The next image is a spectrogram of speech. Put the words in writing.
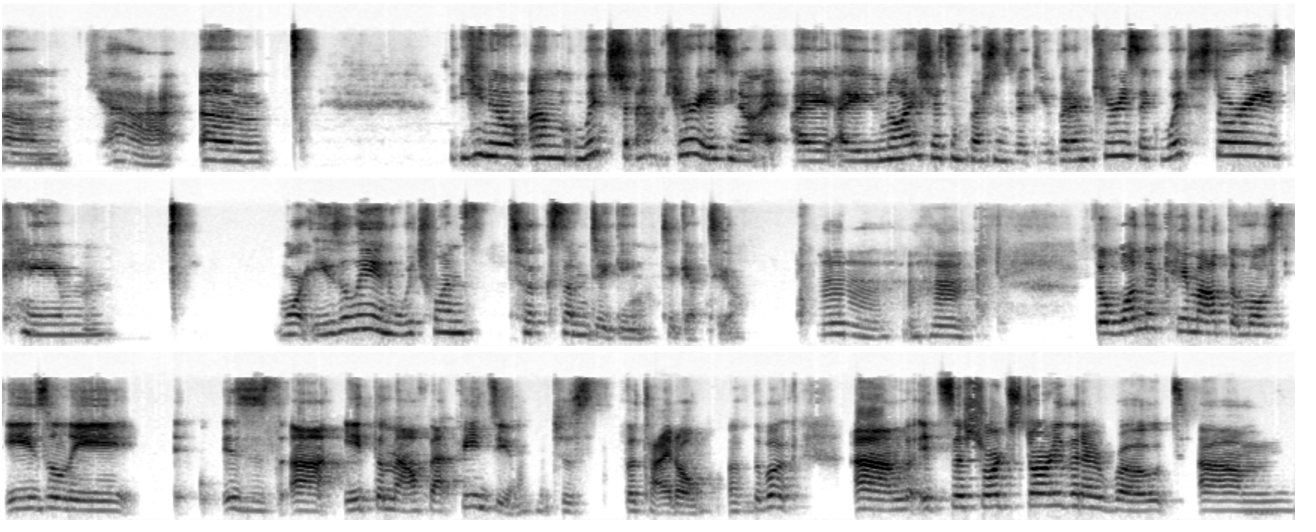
Um, yeah. Um, you know, um, which I'm curious, you know, I, I, I know I shared some questions with you, but I'm curious, like which stories came more easily and which ones took some digging to get to? Mm-hmm. The one that came out the most easily is uh, Eat the Mouth That Feeds You, which is the title of the book. Um, it's a short story that I wrote um,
